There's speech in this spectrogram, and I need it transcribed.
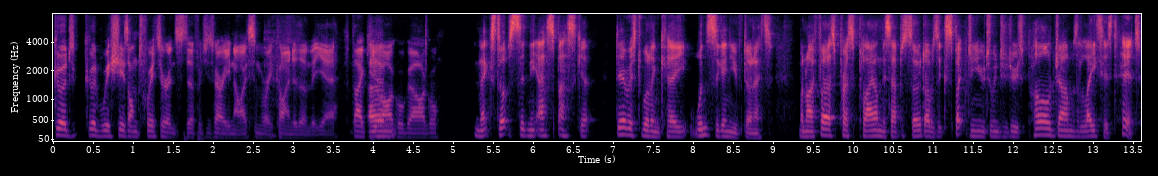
good good wishes on Twitter and stuff, which is very nice and very kind of them. But yeah, thank you, Um, Argle Gargle. Next up, Sydney Ass Basket. Dearest Will and Kay, once again you've done it. When I first pressed play on this episode, I was expecting you to introduce Pearl Jam's latest hit,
